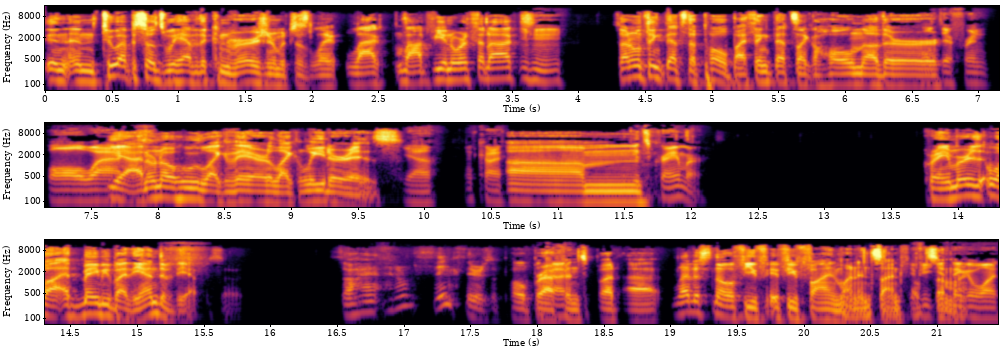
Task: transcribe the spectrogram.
in, in two episodes we have the conversion, which is like Latvian Orthodox. Mm-hmm. So I don't think that's the Pope. I think that's like a whole nother whole different ball wax. Yeah, I don't know who like their like leader is. Yeah. Okay. Um, it's Kramer. Kramer. Well, maybe by the end of the episode. So I, I don't think there's a Pope okay. reference, but uh, let us know if you if you find one in Seinfeld. If you somewhere. can think of one.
